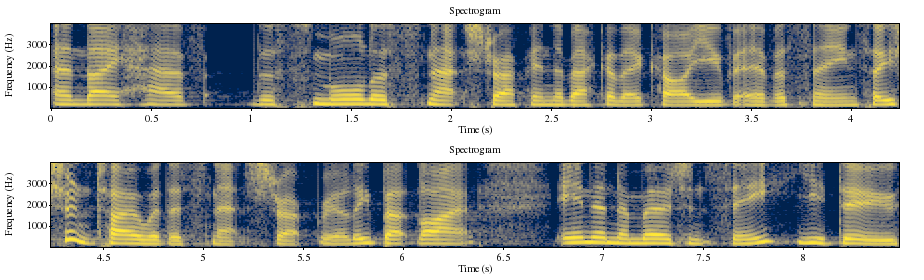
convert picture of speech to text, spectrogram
and they have the smallest snatch strap in the back of their car you've ever seen. So you shouldn't tow with a snatch strap, really, but like in an emergency, you do.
